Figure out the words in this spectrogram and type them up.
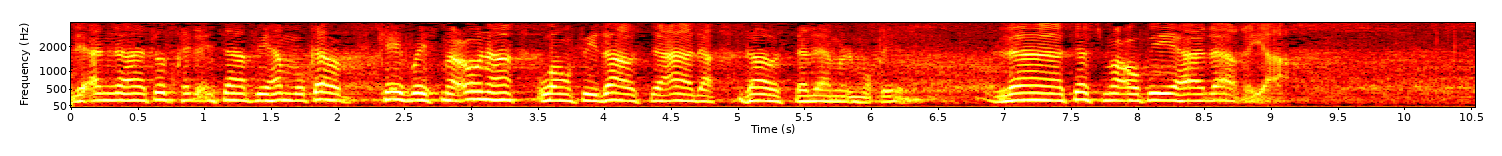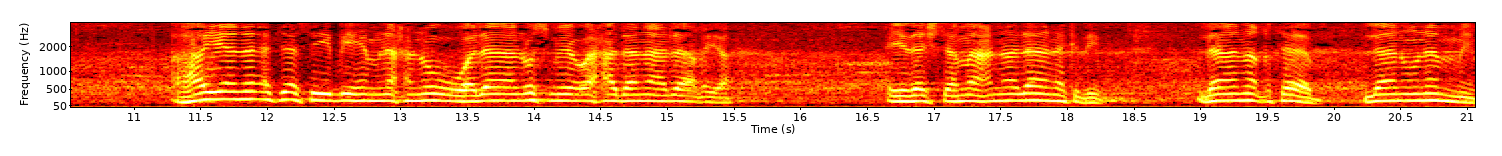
لأنها تدخل الإنسان في هم وكرب. كيف يسمعونها؟ وهم في دار السعادة دار السلام المقيم. لا تسمع فيها لاغية. هيا نأتسي بهم نحن ولا نسمع أحدنا لاغية. إذا اجتمعنا لا نكذب لا نغتاب لا ننمم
